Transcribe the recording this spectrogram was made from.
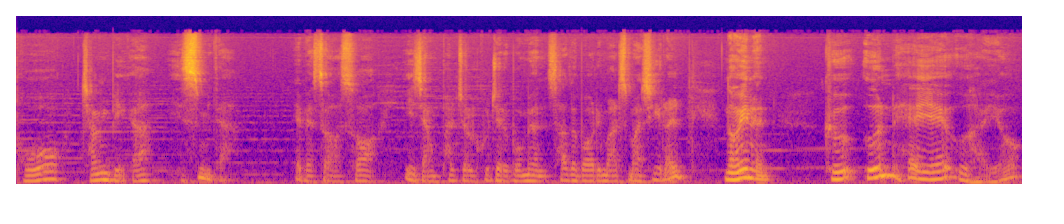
보호 장비가 있습니다. 에베소서 2장 8절 9절에 보면 사도 바울이 말씀하시기를 너희는 그 은혜에 의하여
